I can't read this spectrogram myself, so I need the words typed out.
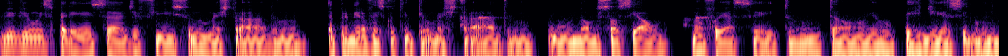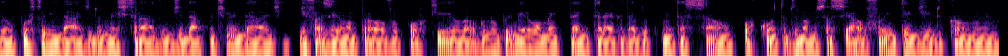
vivi uma experiência difícil no mestrado. É a primeira vez que eu tentei o mestrado, o nome social não foi aceito, então eu perdi a segunda oportunidade do mestrado de dar continuidade, de fazer uma prova, porque logo no primeiro momento da entrega da documentação, por conta do nome social, foi entendido como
